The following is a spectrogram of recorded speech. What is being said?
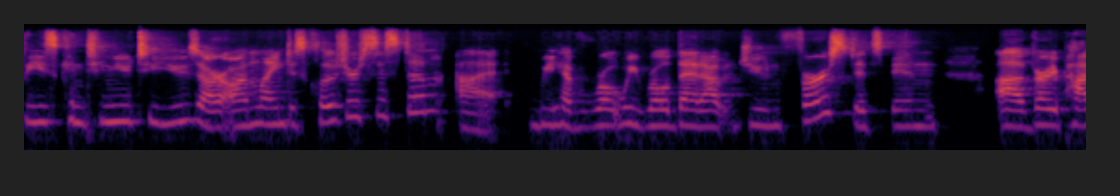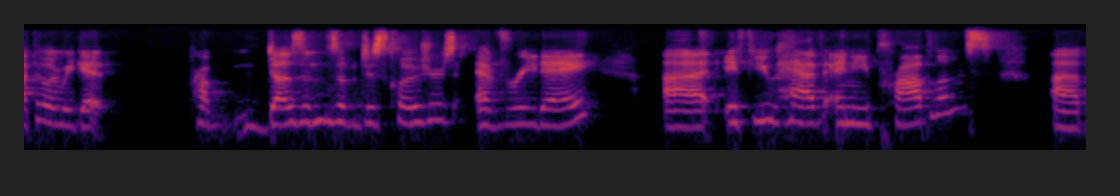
please continue to use our online disclosure system. Uh, we have ro- we rolled that out June 1st. It's been uh, very popular. We get prob- dozens of disclosures every day. Uh, if you have any problems, uh,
